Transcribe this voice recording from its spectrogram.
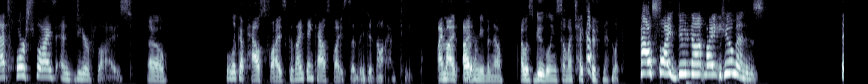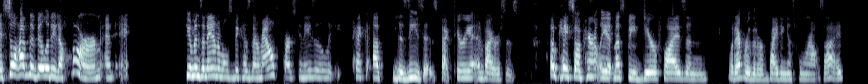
That's horse flies and deer flies. Oh, we'll look up house flies because I think house flies said they did not have teeth. I might, I don't even know. I was Googling so much I could have been looking. House flies do not bite humans. They still have the ability to harm and eh, humans and animals because their mouth parts can easily pick up diseases, bacteria, and viruses. Okay, so apparently it must be deer flies and whatever that are biting us when we're outside.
